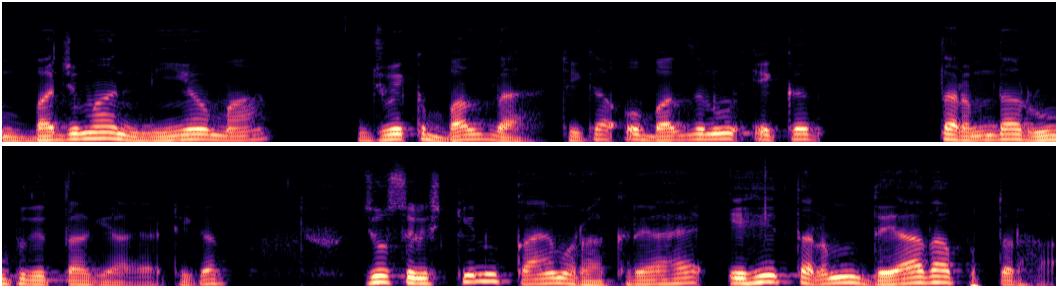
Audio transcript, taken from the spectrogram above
ਬਜਮਾ ਨਿਯਮ ਆ, ਜੋ ਇੱਕ ਬਲਦ ਆ, ਠੀਕ ਆ? ਉਹ ਬਲਦ ਨੂੰ ਇੱਕ ਧਰਮ ਦਾ ਰੂਪ ਦਿੱਤਾ ਗਿਆ ਹੈ ਠੀਕ ਆ? ਜੋ ਸ੍ਰਿਸ਼ਟੀ ਨੂੰ ਕਾਇਮ ਰੱਖ ਰਿਹਾ ਹੈ, ਇਹ ਧਰਮ ਦਇਆ ਦਾ ਪੁੱਤਰ ਆ।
